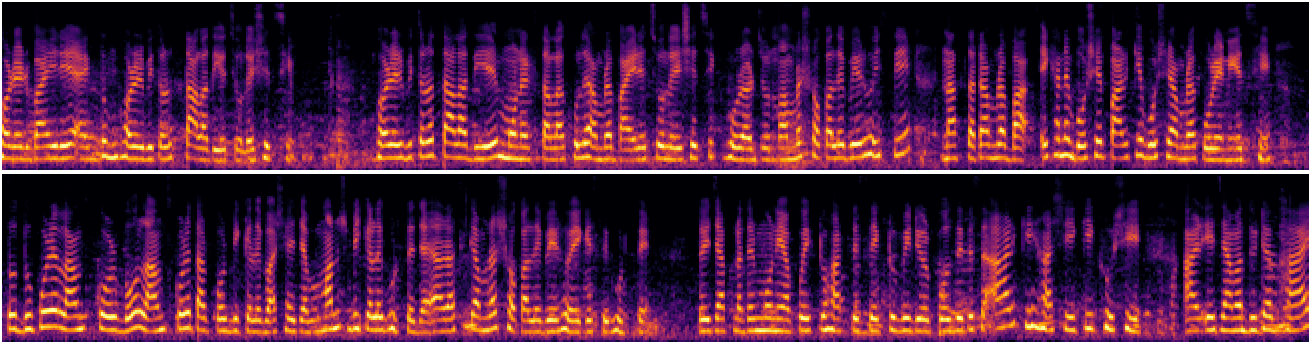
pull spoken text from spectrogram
ঘরের বাইরে, একদম ঘরের ভিতরে তালা দিয়ে চলে এসেছি। ঘরের ভিতরে তালা দিয়ে মনের তালা খুলে আমরা বাইরে চলে এসেছি ঘোরার জন্য। আমরা সকালে বের হয়েছি নাস্তাটা আমরা এখানে বসে, পার্কে বসে আমরা করে নিয়েছি। তো দুপুরে লাঞ্চ করব, লাঞ্চ করে তারপর বিকেলে বাসায় যাব। মানুষ বিকেলে ঘুরতে যায়, আর আজকে আমরা সকালে বের হয়ে গেছি ঘুরতে। তো এই যে আপনাদের মনে আপু একটু হাঁটতেছে, একটু ভিডিওর পোজ দিতেছে, আর কি হাসি, কি খুশি। আর এই যে আমার দুইটা ভাই,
